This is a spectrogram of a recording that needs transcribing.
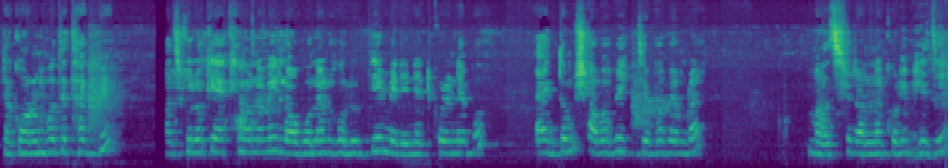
এটা গরম হতে থাকবে। মাছগুলোকে এখন আমি লবণ আর হলুদ দিয়ে ম্যারিনেট করে নেব। একদম স্বাভাবিক যেভাবে আমরা মাছ রান্না করি, ভেজে।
